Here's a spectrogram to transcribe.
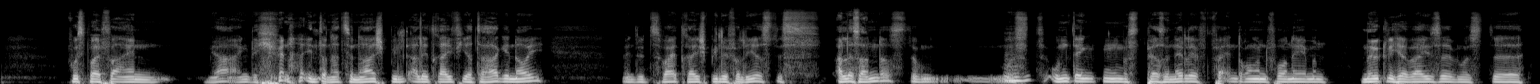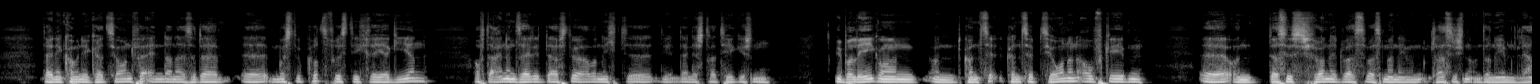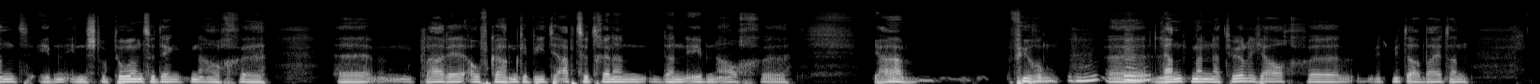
Fußballverein, ja, eigentlich, wenn er international spielt, alle drei, vier Tage neu. Wenn du zwei, drei Spiele verlierst, ist alles anders. Du musst mhm. umdenken, musst personelle Veränderungen vornehmen möglicherweise musst äh, deine Kommunikation verändern. Also da äh, musst du kurzfristig reagieren. Auf der einen Seite darfst du aber nicht äh, die, deine strategischen Überlegungen und Konze Konzeptionen aufgeben. Äh, und das ist schon etwas, was man im klassischen Unternehmen lernt, eben in Strukturen zu denken, auch äh, äh, klare Aufgabengebiete abzutrennen, dann eben auch äh, ja Führung mhm. Äh, mhm. lernt man natürlich auch äh, mit Mitarbeitern.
